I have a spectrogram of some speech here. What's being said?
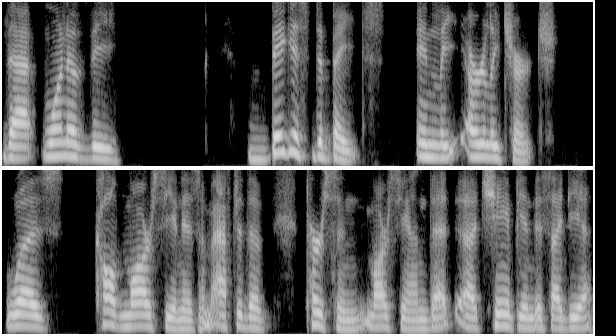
that one of the biggest debates in the early church was called Marcionism after the person Marcion that uh, championed this idea.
